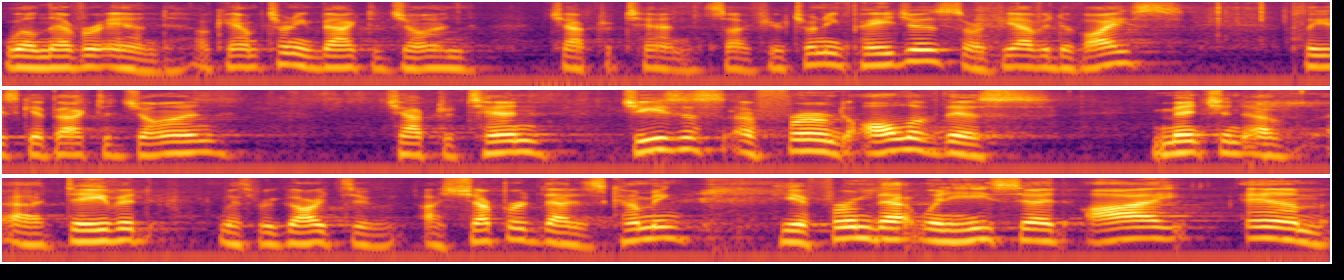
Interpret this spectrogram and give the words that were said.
will never end. Okay, I'm turning back to John chapter 10. So if you're turning pages or if you have a device, please get back to John chapter 10. Jesus affirmed all of this mention of uh, David with regard to a shepherd that is coming He affirmed that when he said, I am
